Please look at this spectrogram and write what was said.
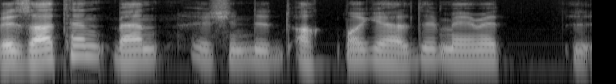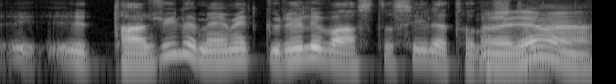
ve zaten ben e, şimdi aklıma geldi Mehmet e, e, Tanju ile Mehmet Güreli vasıtasıyla tanıştım. Öyle mi?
